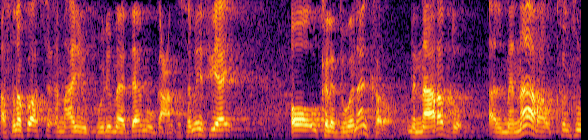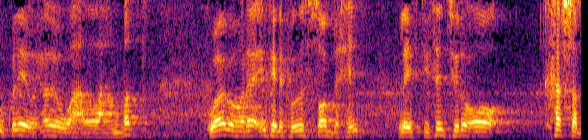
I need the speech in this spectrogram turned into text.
asna ku asixi mahayo ku yidhi maadaama uu gacan ku samays yahay oo uu kala duwanaan karo. Minaaraddu alminaara kantuu ku leeyahy waxa wey waa laambad. Waagi hore intayna fawis soo bixin la iftiisan jiro oo khashab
